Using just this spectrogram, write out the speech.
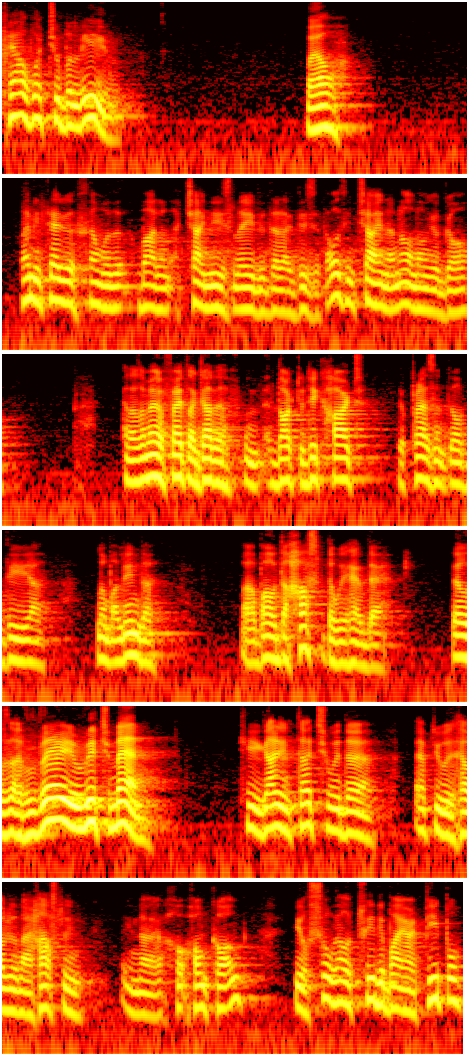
Tell what you believe. Well, let me tell you something about a Chinese lady that I visited. I was in China not long ago. And as a matter of fact, I got a, Dr. Dick Hart the president of the uh, Loma Linda, about the hospital we have there. There was a very rich man. He got in touch with the, after we held in our hospital in, in uh, Hong Kong. He was so well treated by our people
